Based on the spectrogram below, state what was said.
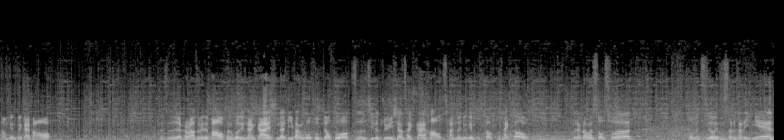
两边对盖堡。但是 Hera 这边的宝可能会有点难盖，现在敌方骆驼比较多，自己的军营箱才盖好，产能有点不够，不太够，大家赶快收村。后面只有一只僧侣在里面，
